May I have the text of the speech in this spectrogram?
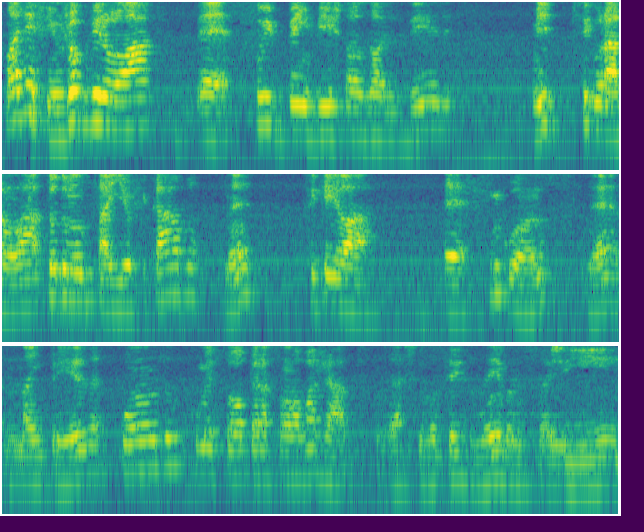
Mas enfim, o jogo virou lá, é, fui bem visto aos olhos dele, me seguraram lá, todo mundo saía, eu ficava, né? Fiquei lá é, cinco anos, né, na empresa, quando começou a Operação Lava Jato. Acho que vocês lembram disso aí. Sim,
